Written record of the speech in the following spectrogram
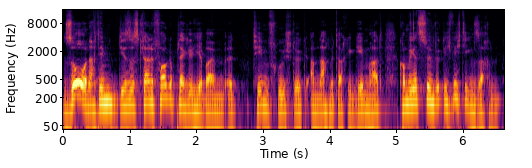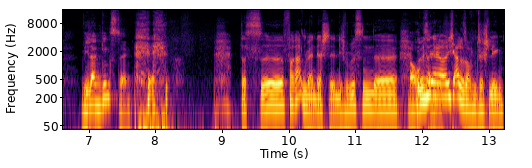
So, nachdem dieses kleine Vorgeplänkel hier beim äh, Themenfrühstück am Nachmittag gegeben hat, kommen wir jetzt zu den wirklich wichtigen Sachen. Wie lang ging es denn? das äh, verraten wir an der Stelle nicht. Wir müssen, äh, wir müssen ja auch nicht alles auf den Tisch legen.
